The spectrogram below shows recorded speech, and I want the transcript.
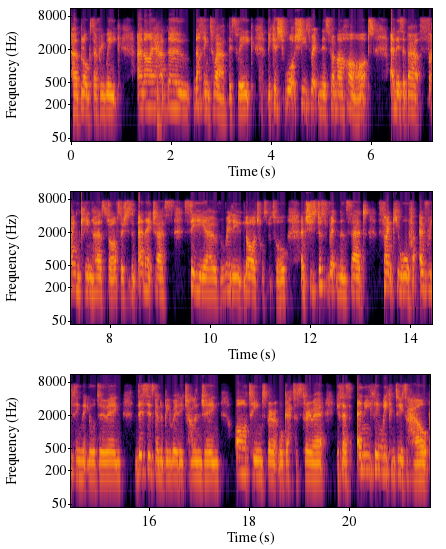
her blogs every week, and I had no nothing to add this week because what she's written is from her heart and is about thanking her staff. So she's an NHS CEO of a really large hospital, and she's just written and said, Thank you all for everything that you're doing. This is going to be really challenging. Our team spirit will get us through it. If there's anything we can do to help,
